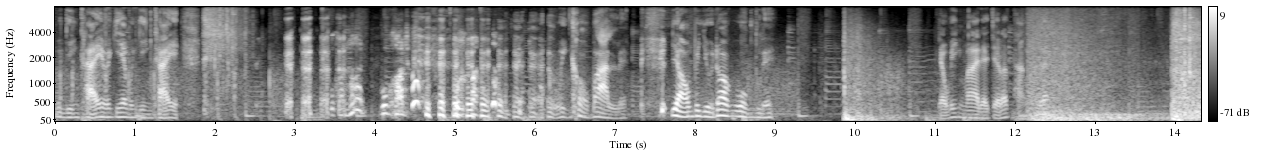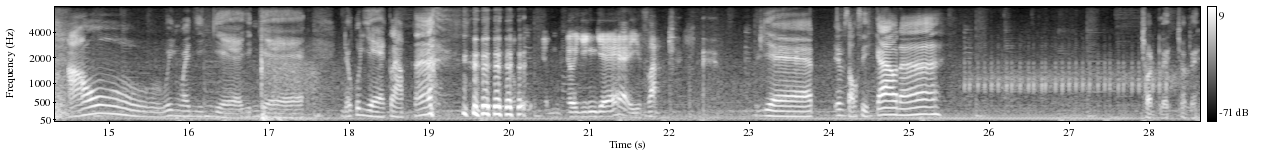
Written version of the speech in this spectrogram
มึงยิงใครเมื่อกี้มึงยิงใครกูขอโทษกูขอโทษกูขอโทษวิ่งเข้าบ้านเลยยอมไปอยู่นอกวงเลย เดี๋ยววิ่งมาเดี๋ยวเจอรถถังเพื่อนเอาวิ่งมายิงแย่ยิงแย่เดี๋ยวกูแย่กลับนะเดี๋ยวมึงเจอยิงแย่ไอ้สัตว์แย่ M249 นะ ชนเลยชนเลย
